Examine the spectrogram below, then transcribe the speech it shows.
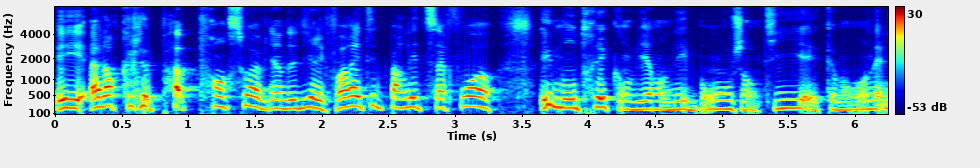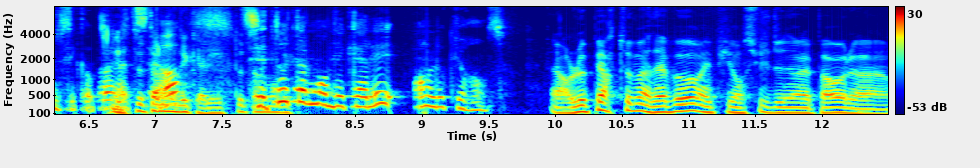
Et alors que le pape François vient de dire il faut arrêter de parler de sa foi et montrer combien on est bon, gentil et comment on aime ses copains, C'est totalement décalé. C'est totalement décalé en l'occurrence. Alors le père Thomas d'abord et puis ensuite je donne la parole à,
